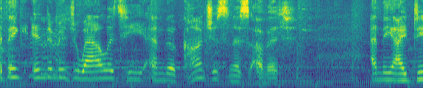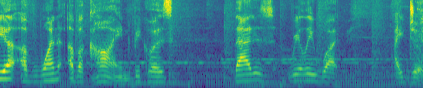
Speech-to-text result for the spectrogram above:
think individuality and the consciousness of it and the idea of one of a kind because that is really what I do.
